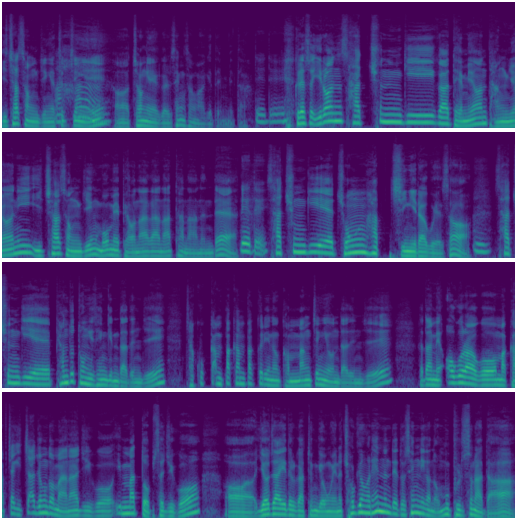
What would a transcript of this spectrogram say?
2차 성징의 아하. 특징이 어, 정액을 생성하게 됩니다. 네네. 그래서 이런 사춘기가 되면 당연히 2차 성징 몸의 변화가 나타나는데 네네. 사춘기의 종합징이라고 해서 음. 사춘기에 편두통이 생긴다든지 자꾸 깜빡깜빡거리는 건망증이 온다든지 그다음에 억울하고 막 갑자기 짜증도 많아지고 입맛도 없어지고 어 여자아이들 같은 경우에는 초경을 했는데도 생리가 너무 불순하다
